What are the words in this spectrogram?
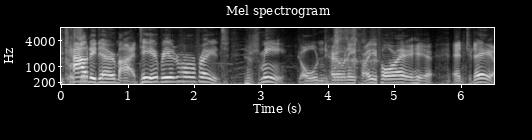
You fucked up. Howdy there, my dear beautiful friends. It's me, Golden Tony 348 here. And today,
